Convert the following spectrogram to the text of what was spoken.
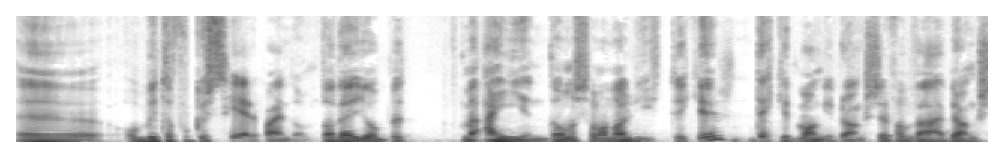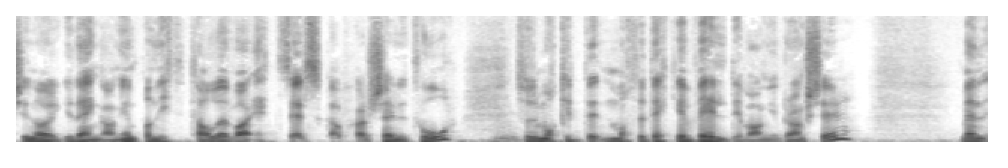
eh, og begynte å fokusere på eiendom. Da hadde jeg jobbet med eiendom som analytiker, dekket mange bransjer. For hver bransje i Norge den gangen på 90-tallet var ett selskap kanskje, eller to. Så du måtte dekke veldig mange bransjer. Men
